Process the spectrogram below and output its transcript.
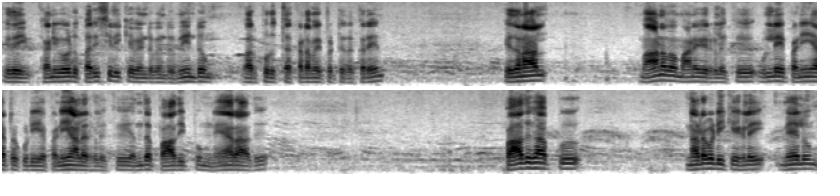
இதை கனிவோடு பரிசீலிக்க வேண்டும் என்று மீண்டும் வற்புறுத்த கடமைப்பட்டிருக்கிறேன். இதனால் மாணவ மாணவியர்களுக்கு உள்ளே பணியாற்றக்கூடிய பணியாளர்களுக்கு எந்த பாதிப்பும் நேராது. பாதுகாப்பு நடவடிக்கைகளை மேலும்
